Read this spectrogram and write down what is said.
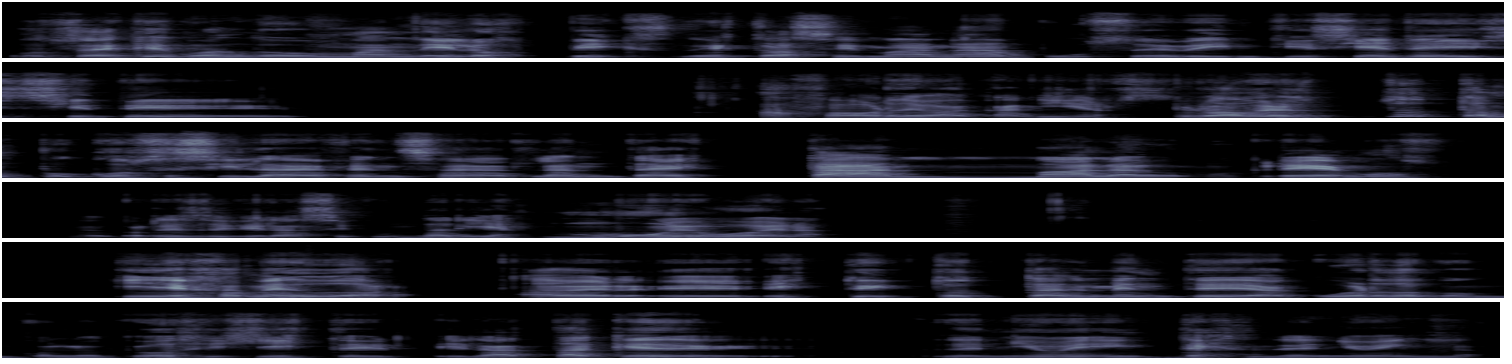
O sea, es que cuando mandé los picks de esta semana puse 27-17 a favor de Buccaneers. Pero a ver, yo tampoco sé si la defensa de Atlanta es tan mala como creemos. Me parece que la secundaria es muy buena. Y déjame dudar. A ver, eh, estoy totalmente de acuerdo con, lo que vos dijiste. El ataque de, New, de, New England.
